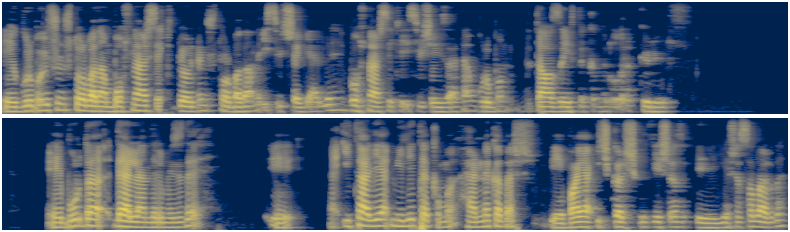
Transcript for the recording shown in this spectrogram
e, gruba 3. torbadan Bosna Hersek, 4. torbadan da İsviçre geldi. Bosna Hersek ile İsviçre'yi zaten grubun daha zayıf takımları olarak görüyoruz. E, burada değerlendirmemizde e, yani İtalya milli takımı her ne kadar e, bayağı iç karışıklık yaşa, e, yaşasalar da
